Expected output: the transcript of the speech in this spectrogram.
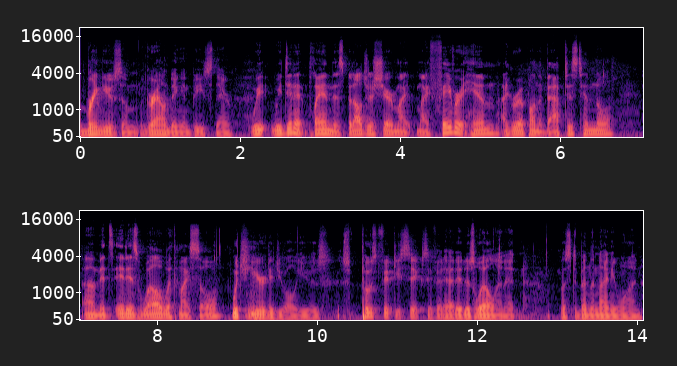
bring you some grounding and peace there. We we didn't plan this, but I'll just share my my favorite hymn. I grew up on the Baptist hymnal. Um, it's it is well with my soul. Which year did you all use? It's post 56 if it had it as well in it. Must have been the 91.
